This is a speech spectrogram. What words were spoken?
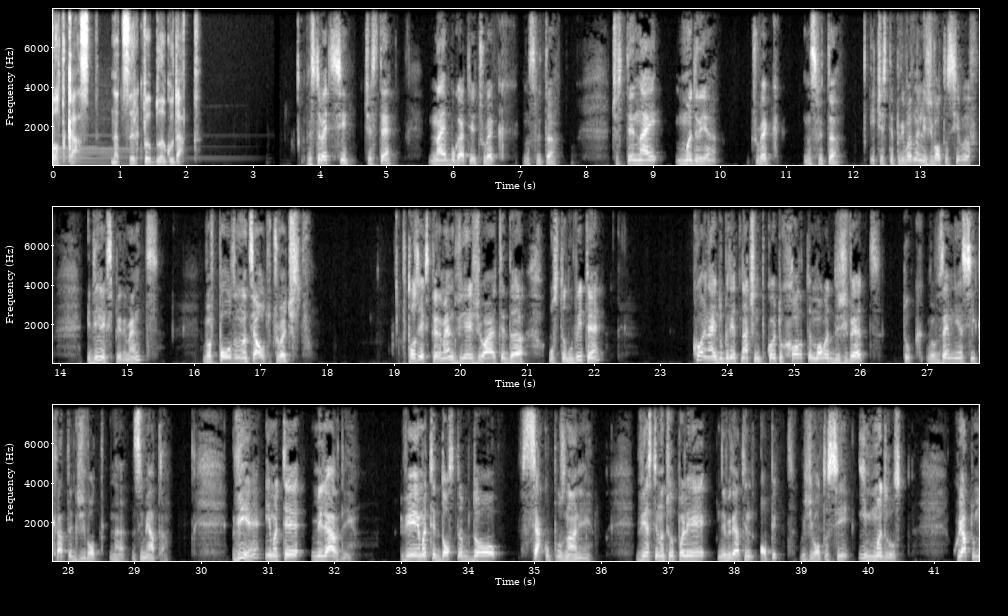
Подкаст на Църква Благодат. Представете си, че сте най-богатия човек на света, че сте най-мъдрия човек на света и че сте превърнали живота си в един експеримент в полза на цялото човечество. В този експеримент вие желаете да установите кой е най-добрият начин, по който хората могат да живеят тук в земния си кратък живот на Земята. Вие имате милиарди. Вие имате достъп до всяко познание. Вие сте натрупали невероятен опит в живота си и мъдрост, която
